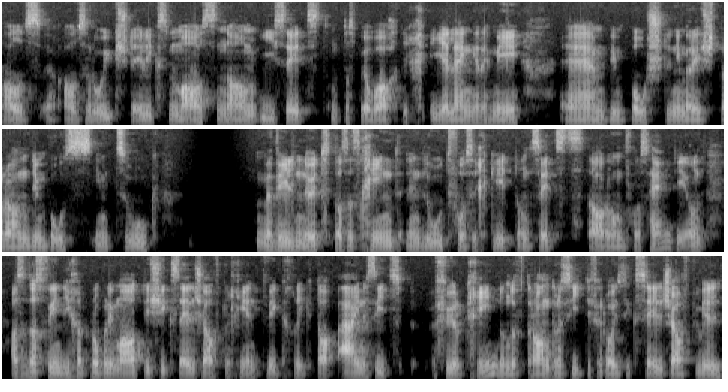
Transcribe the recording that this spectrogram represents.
als, als Ruhigstellungsmaßnahme einsetzt und das beobachte ich je länger je mehr ähm, beim Posten, im Restaurant, im Bus, im Zug, man will nicht, dass das Kind einen Laut von sich gibt und setzt darum vor das Handy. Und also das finde ich eine problematische gesellschaftliche Entwicklung. Da einerseits für Kind und auf der anderen Seite für unsere Gesellschaft, weil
